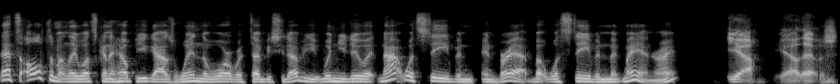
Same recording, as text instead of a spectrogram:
That's ultimately what's going to help you guys win the war with WCW when you do it not with Steve and, and Bret, but with Steve and McMahon, right? Yeah, yeah, that was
